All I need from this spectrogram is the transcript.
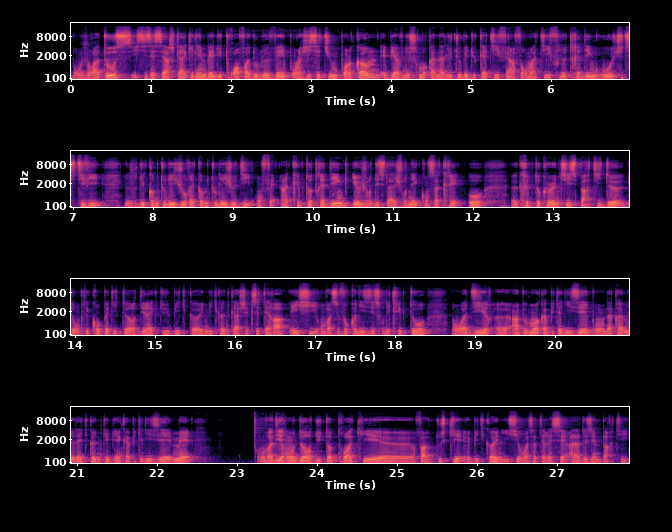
Bonjour à tous, ici c'est Serge Kakilembe du 3xw.jctum.com et bienvenue sur mon canal YouTube éducatif et informatif, le Trading Watch TV. Et aujourd'hui, comme tous les jours et comme tous les jeudis, on fait un crypto trading et aujourd'hui c'est la journée consacrée aux euh, cryptocurrencies partie 2, donc les compétiteurs directs du Bitcoin, Bitcoin Cash, etc. Et ici, on va se focaliser sur des cryptos, on va dire euh, un peu moins capitalisés. Bon, on a quand même le Litecoin qui est bien capitalisé, mais on va dire en dehors du top 3 qui est, euh, enfin tout ce qui est Bitcoin, ici on va s'intéresser à la deuxième partie.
